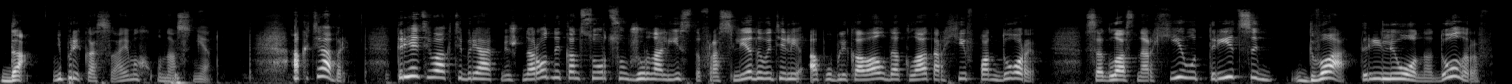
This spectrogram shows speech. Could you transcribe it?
Да, неприкасаемых у нас нет. Октябрь. 3 октября Международный консорциум журналистов, расследователей опубликовал доклад «Архив Пандоры». Согласно архиву, 32 триллиона долларов,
